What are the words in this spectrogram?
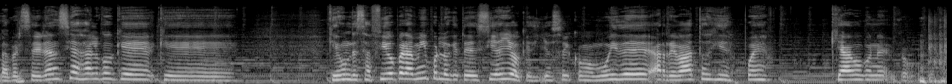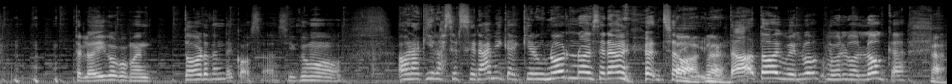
La perseverancia es algo que, que, que es un desafío para mí por lo que te decía yo, que yo soy como muy de arrebatos y después, ¿qué hago con él? te lo digo como en todo orden de cosas, así como... Ahora quiero hacer cerámica y quiero un horno de cerámica, ¿cachai? Todo, claro. todo, todo, y me, vuelvo- me vuelvo loca. Claro.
